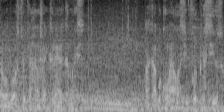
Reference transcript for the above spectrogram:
eu não gosto de arranjar encrenca, mas. Acabo com ela se for preciso.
